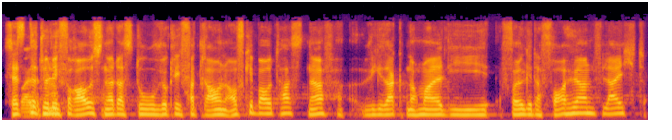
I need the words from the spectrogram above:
Setzt Weil, natürlich voraus, ne, dass du wirklich Vertrauen aufgebaut hast. Ne? Wie gesagt, nochmal die Folge davor hören vielleicht,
